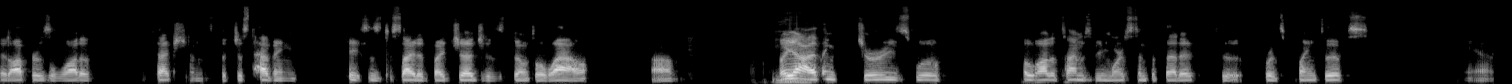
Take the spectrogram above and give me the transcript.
It offers a lot of protections that just having cases decided by judges don't allow. Um, but yeah. I think juries will a lot of times be more sympathetic to towards plaintiffs. And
